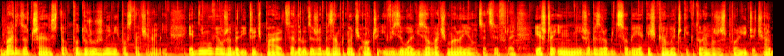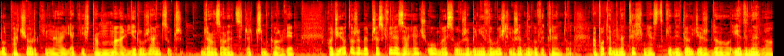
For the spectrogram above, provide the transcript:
bardzo często pod różnymi postaciami. Jedni mówią, żeby liczyć palce, drudzy, żeby zamknąć oczy i wizualizować malejące cyfry. Jeszcze inni, żeby zrobić sobie jakieś kamyczki, które możesz policzyć, albo paciorki na jakiejś tam mali, różańcu czy bransolece czy czymkolwiek. Chodzi o to, żeby przez chwilę zająć umysł, żeby nie wymyślił żadnego wykrętu, a potem natychmiast, kiedy dojdziesz do jednego,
